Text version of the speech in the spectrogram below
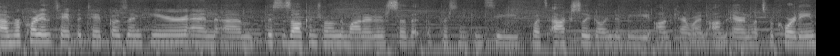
um, recording the tape. The tape goes in here and um, this is all controlling the monitors so that the person can see what's actually going to be on camera and on air and what's recording.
